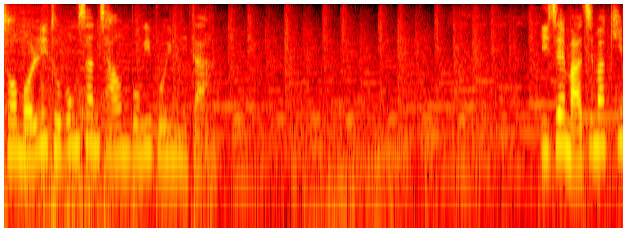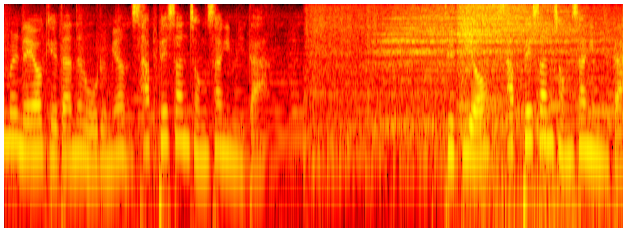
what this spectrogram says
저 멀리 도봉산 자운봉이 보입니다. 이제 마지막 힘을 내어 계단을 오르면 사패산 정상입니다. 드디어 사패산 정상입니다.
